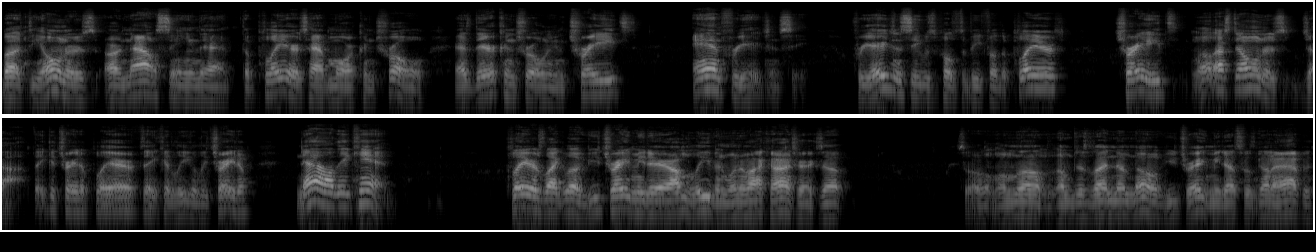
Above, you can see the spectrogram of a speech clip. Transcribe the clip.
But the owners are now seeing that the players have more control as they're controlling trades and free agency. Free agency was supposed to be for the players. Trades, well, that's the owner's job. They could trade a player if they could legally trade him. Now they can't. Players like, look, if you trade me there, I'm leaving when my contract's up. So I'm I'm just letting them know if you trade me, that's what's gonna happen.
